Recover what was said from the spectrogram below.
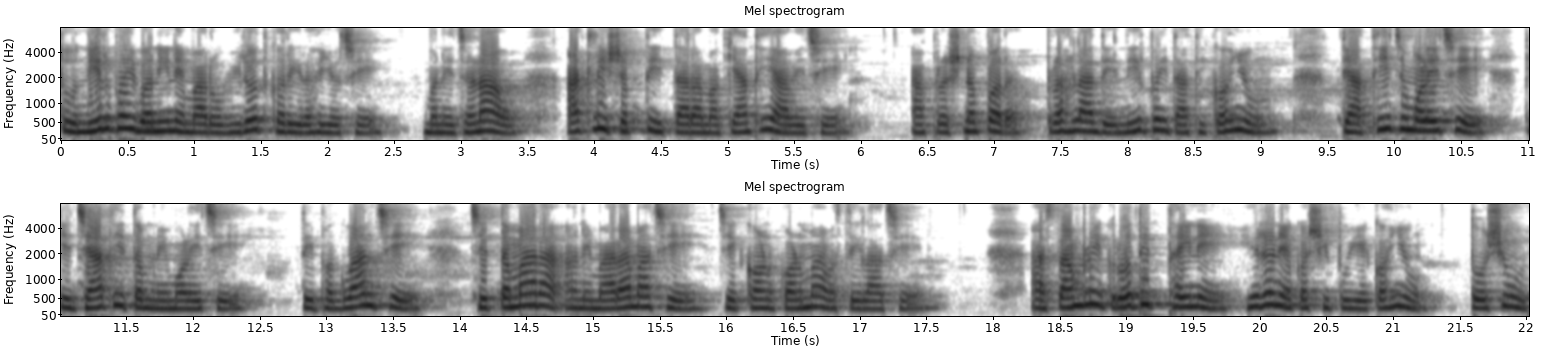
તું નિર્ભય બનીને મારો વિરોધ કરી રહ્યો છે. મને જણાવ, આટલી શક્તિ તારામાં ક્યાંથી આવે છે? આ પ્રશ્ન પર પ્રહલાદે નિર્ભયતાથી કહ્યું, ત્યાંથી જ મળે છે કે જ્યાંથી તમને મળે છે. તે ભગવાન છે, જે તમારા અને મારામાં છે, જે કણ કણમાં વસેલા છે. આ સાંભળી ક્રોધિત થઈને હિરણ્યકશિપુએ કહ્યું, તો શું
